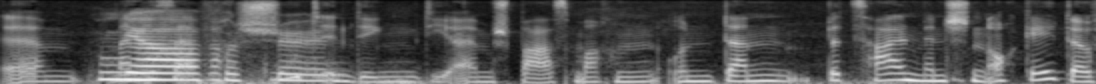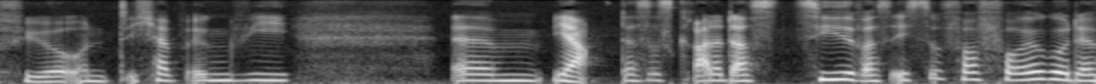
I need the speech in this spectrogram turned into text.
ähm, man ja, ist einfach gut schön. in Dingen, die einem Spaß machen. Und dann bezahlen Menschen auch Geld dafür. Und ich habe irgendwie, ähm, ja, das ist gerade das Ziel, was ich so verfolge, oder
